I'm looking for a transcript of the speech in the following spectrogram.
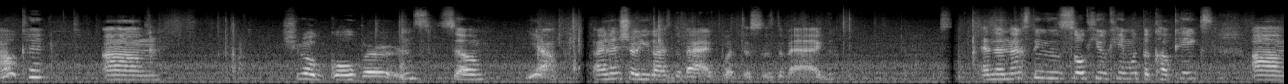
oh, okay. Um, she wrote Go Birds. So, yeah. I didn't show you guys the bag, but this is the bag. And the next thing is so cute. Came with the cupcakes. Um,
